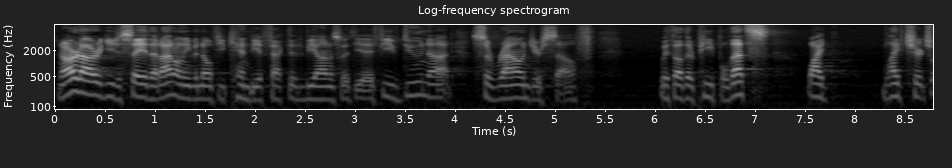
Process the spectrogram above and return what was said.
And I would argue to say that I don't even know if you can be effective, to be honest with you, if you do not surround yourself with other people. That's why Life Church,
